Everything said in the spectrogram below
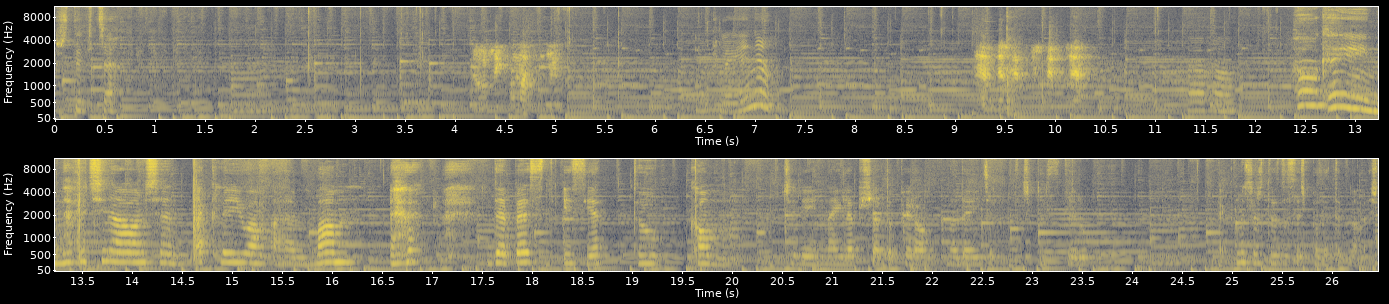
Sztywcie. Dłużej pomocy. Do klejenia? Nie, też jest sztywcie. Aha. Okej, nawycinałam się, nakleiłam, ale mam. The best is yet to come. Czyli najlepsze dopiero nadejdzie w tym stylu. Myślę, że to jest dosyć pozytywna myśl.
